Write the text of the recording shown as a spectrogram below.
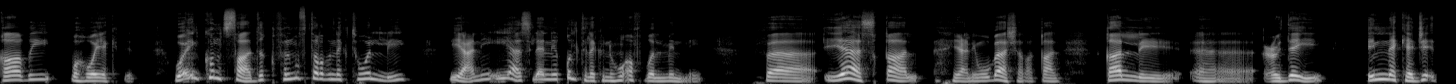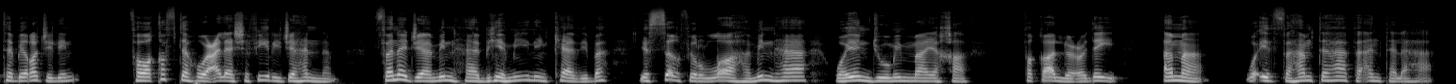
قاضي وهو يكذب؟ وإن كنت صادق فالمفترض إنك تولي يعني إياس لأني قلت لك إنه أفضل مني. فإياس قال يعني مباشرة قال قال لي آه، عدي إنك جئت برجل فوقفته على شفير جهنم فنجا منها بيمين كاذبة يستغفر الله منها وينجو مما يخاف. فقال لعدي أما وإذ فهمتها فأنت لها.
